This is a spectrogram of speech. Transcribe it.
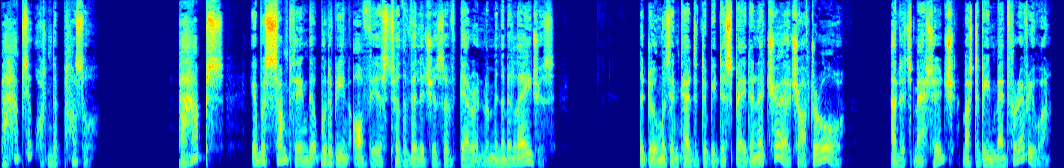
Perhaps it wasn't a puzzle. Perhaps it was something that would have been obvious to the villagers of Derrenham in the Middle Ages. The doom was intended to be displayed in a church, after all, and its message must have been meant for everyone.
